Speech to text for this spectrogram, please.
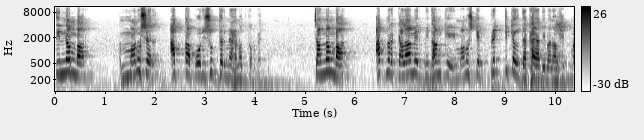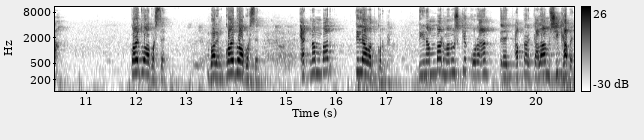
তিন নাম্বার, মানুষের আত্মা পরিশুদ্ধের মেহনত করবেন। চার নাম্বার, আপনার কালামের বিধানকে মানুষকে প্র্যাকটিক্যাল দেখায়া দিবেন আল হিকমা। কয় দোয়া করছেন? বলেন, কয় দোয়া করছেন? এক নাম্বার, তিলাওয়াত করবেন। দুই নাম্বার, মানুষকে কোরআন আপনার কালাম শিখাবেন।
